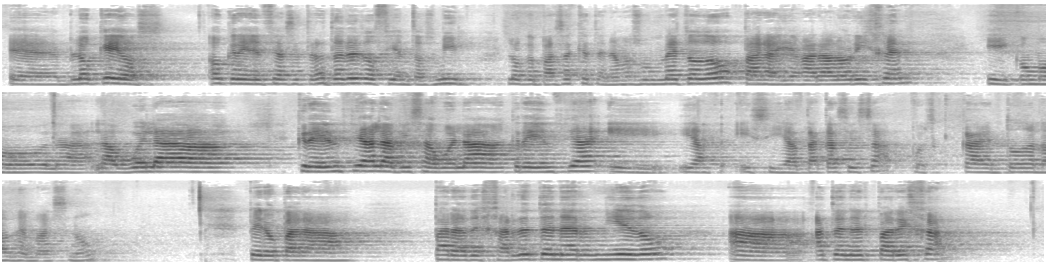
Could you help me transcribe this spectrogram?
eh, bloqueos o creencias, se trata de 200.000. Lo que pasa es que tenemos un método para llegar al origen y como la, la abuela creencia, la bisabuela creencia y, y, si atacas esa, pues caen todas las demás, ¿no? Pero para, para dejar de tener miedo a, a tener pareja,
